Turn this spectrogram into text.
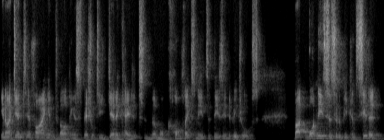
in identifying and developing a specialty dedicated to the more complex needs of these individuals. But what needs to sort of be considered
